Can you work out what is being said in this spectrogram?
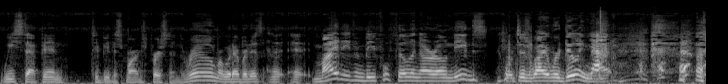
we step in to be the smartest person in the room or whatever it is, and it, it might even be fulfilling our own needs, which is why we're doing that.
